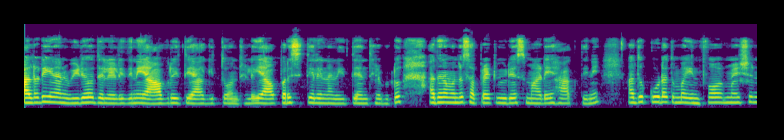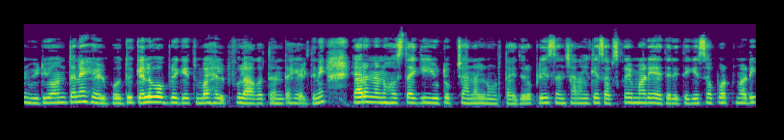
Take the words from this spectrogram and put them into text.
ಆಲ್ರೆಡಿ ನಾನು ವೀಡಿಯೋದಲ್ಲಿ ಹೇಳಿದ್ದೀನಿ ಯಾವ ರೀತಿ ಆಗಿತ್ತು ಅಂಥೇಳಿ ಯಾವ ಪರಿಸ್ಥಿತಿಯಲ್ಲಿ ನಾನು ಇದ್ದೆ ಅಂತ ಹೇಳಿಬಿಟ್ಟು ಅದನ್ನು ಒಂದು ಸಪ್ರೇಟ್ ವೀಡಿಯೋಸ್ ಮಾಡಿ ಹಾಕ್ತೀನಿ. ಅದು ಕೂಡ ತುಂಬ ಇನ್ಫಾರ್ಮೇಷನ್ ವಿಡಿಯೋ ಅಂತಲೇ ಹೇಳ್ಬೋದು. ಕೆಲವೊಬ್ಬರಿಗೆ ತುಂಬ ಹೆಲ್ಪ್ಫುಲ್ ಆಗುತ್ತೆ ಅಂತ ಹೇಳ್ತೀನಿ. ಯಾರು ನಾನು ಹೊಸದಾಗಿ ಯೂಟ್ಯೂಬ್ ಚಾನಲ್ ನೋಡ್ತಾ ಇದ್ದೀರೋ ಪ್ಲೀಸ್ ನನ್ನ ಚಾನಲ್ಗೆ ಸಬ್ಸ್ಕ್ರೈಬ್ ಮಾಡಿ, ಅದೇ ರೀತಿಯಾಗಿ ಸಪೋರ್ಟ್ ಮಾಡಿ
